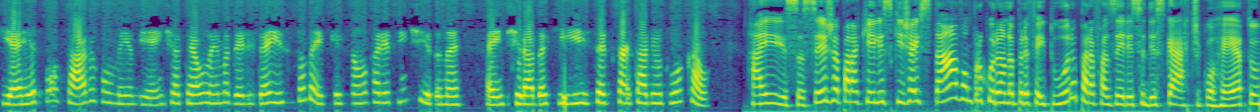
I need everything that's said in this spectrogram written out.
que é responsável com o meio ambiente, até o lema deles é isso também, porque senão não faria sentido, né? A gente tirar daqui e ser descartado em outro local. Raíssa, seja para aqueles que já estavam procurando a prefeitura para fazer esse descarte correto,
